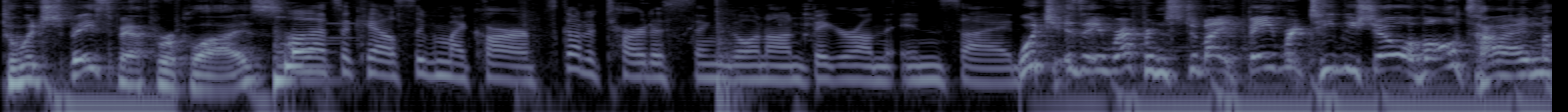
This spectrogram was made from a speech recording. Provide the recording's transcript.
to which Space Beth replies, Oh, that's okay. I'll sleep in my car. It's got a TARDIS thing going on bigger on the inside. which is a reference to my favorite TV show of all time,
